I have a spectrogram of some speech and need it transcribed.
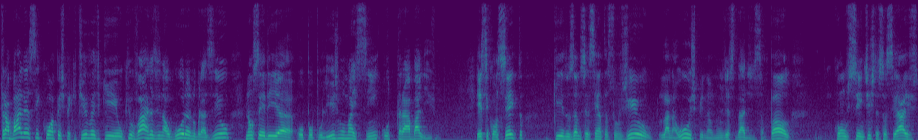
trabalha-se com a perspectiva de que o que o Vargas inaugura no Brasil não seria o populismo, mas sim o trabalhismo. Esse conceito que nos anos 60 surgiu lá na USP, na Universidade de São Paulo, com os cientistas sociais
